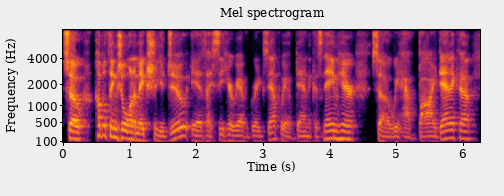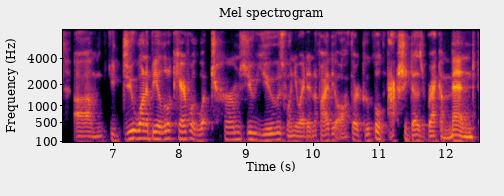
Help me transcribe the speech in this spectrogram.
So a couple things you'll want to make sure you do is I see here we have a great example. We have Danica's name here. So we have by Danica. Um, you do want to be a little careful with what terms you use when you identify the author. Google actually does recommend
